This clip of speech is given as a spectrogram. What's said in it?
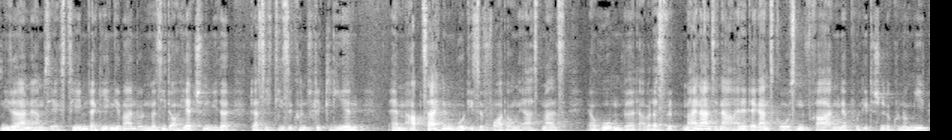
Niederlande haben sich extrem dagegen gewandt und man sieht auch jetzt schon wieder, dass sich diese Konfliktlinien abzeichnen, wo diese Forderung erstmals erhoben wird. Aber das wird meiner Ansicht nach eine der ganz großen Fragen der politischen Ökonomie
